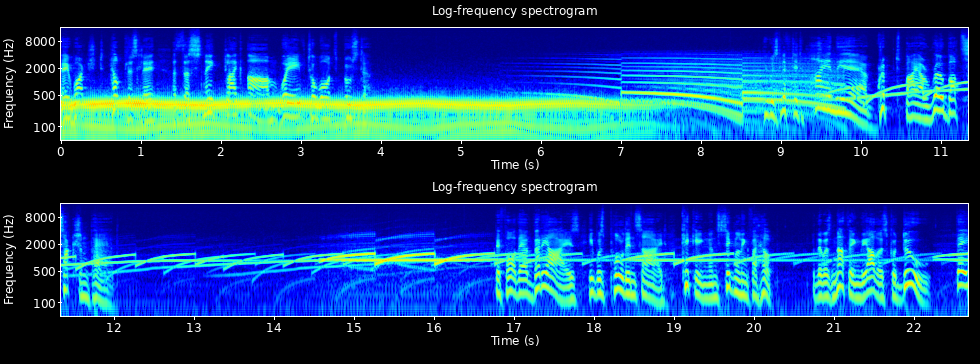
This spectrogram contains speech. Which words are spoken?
They watched helplessly as the snake-like arm waved towards Booster. He was lifted high in the air, gripped by a robot suction pad. Before their very eyes, he was pulled inside, kicking and signaling for help. But there was nothing the others could do. They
